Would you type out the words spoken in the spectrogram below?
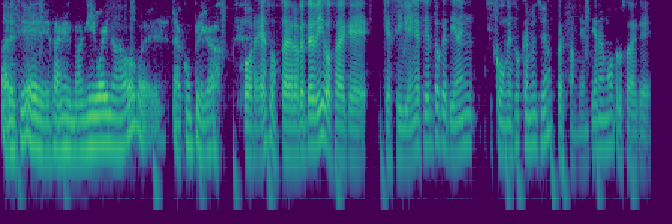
Arecibo, eh, San Germán y Guaynabo, pues está complicado. Por eso, o sea, lo que te digo, o sea, que, que si bien es cierto que tienen, con esos que mencionas, pues también tienen otros, o sea, que,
